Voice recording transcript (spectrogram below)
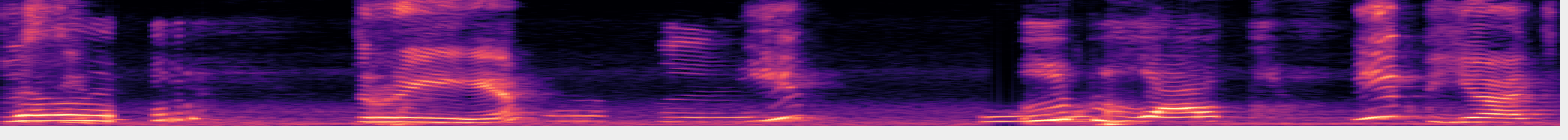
Сусід. Три і, І п'ять. і п'ять.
